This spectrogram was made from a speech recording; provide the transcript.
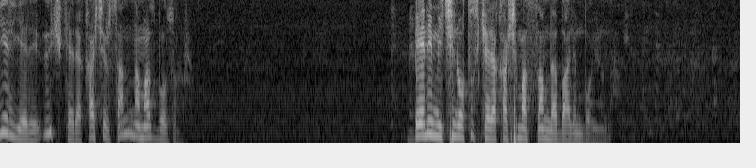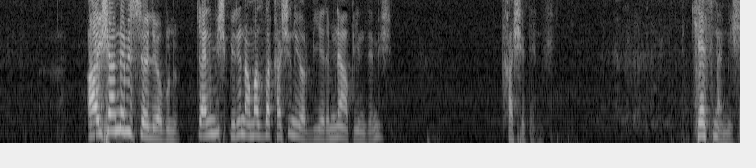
Bir yeri üç kere kaçırsan namaz bozulur. benim için 30 kere kaşımazsam vebalim boynuna. Ayşe annemiz söylüyor bunu. Gelmiş biri namazda kaşınıyor bir yerim ne yapayım demiş. Kaşı demiş. Kesmemiş.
